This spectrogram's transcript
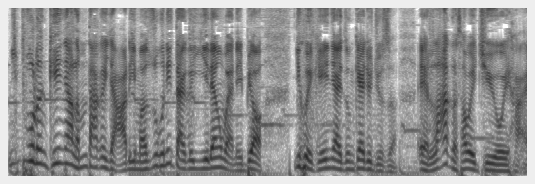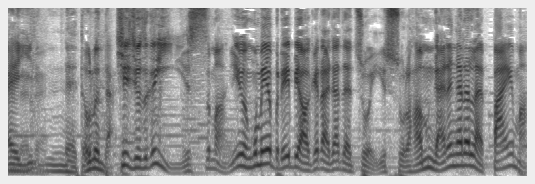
你不能给人家那么大个压力嘛。如果你戴个一两万的表，你会给人家一种感觉，就是哎，哪个稍微节约一下，哎，那都能戴。其实就这个意思嘛。因为我们也不得必要给大家再赘述了哈，我们挨着挨着来摆嘛。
